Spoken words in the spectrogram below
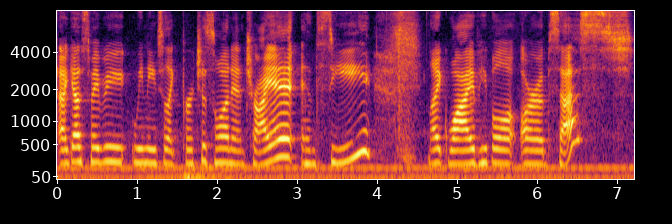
I guess maybe we need to like purchase one and try it and see, like, why people are obsessed.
